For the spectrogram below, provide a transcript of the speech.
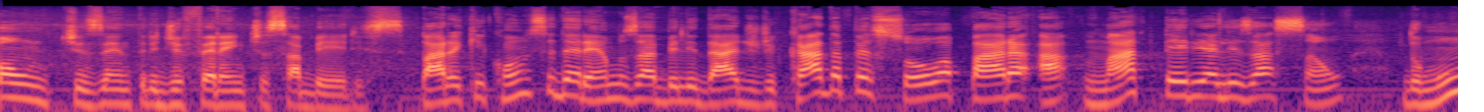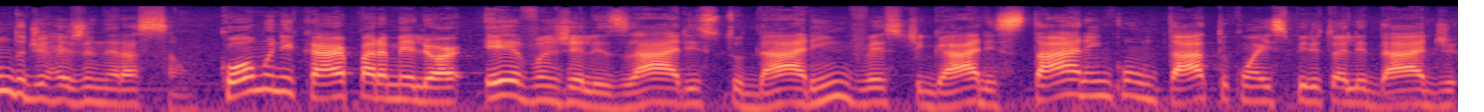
pontes entre diferentes saberes, para que consideremos a habilidade de cada pessoa para a materialização do mundo de regeneração. Comunicar para melhor evangelizar, estudar, investigar, estar em contato com a espiritualidade,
